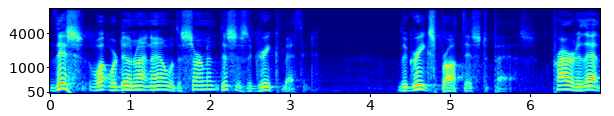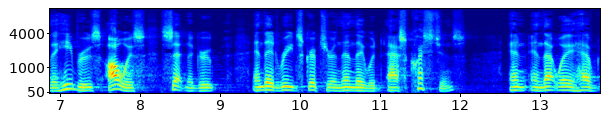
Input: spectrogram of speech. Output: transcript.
This, what we're doing right now with the sermon, this is the Greek method. The Greeks brought this to pass. Prior to that, the Hebrews always sat in a group and they'd read scripture and then they would ask questions and, and that way have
